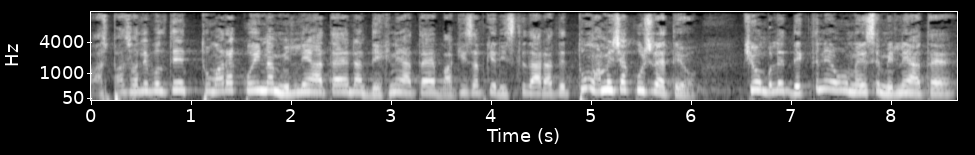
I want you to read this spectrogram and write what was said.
आसपास वाले बोलते हैं, तुम्हारा कोई ना मिलने आता है, ना देखने आता है, बाकी सबके रिश्तेदार आते हैं, तुम हमेशा खुश रहते हो। क्यों? बोले, देखते नहीं हो, वो मेरे से मिलने आता है।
